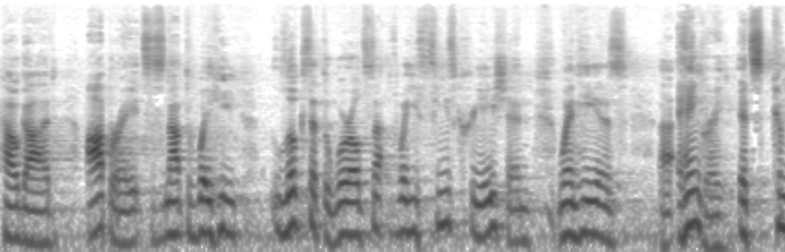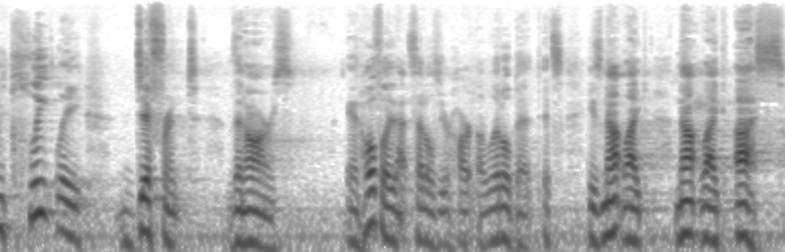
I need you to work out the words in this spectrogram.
how God operates. It's not the way He looks at the world. It's not the way He sees creation when He is uh, angry. It's completely different than ours. And hopefully that settles your heart a little bit. It's, he's not like, not like us.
